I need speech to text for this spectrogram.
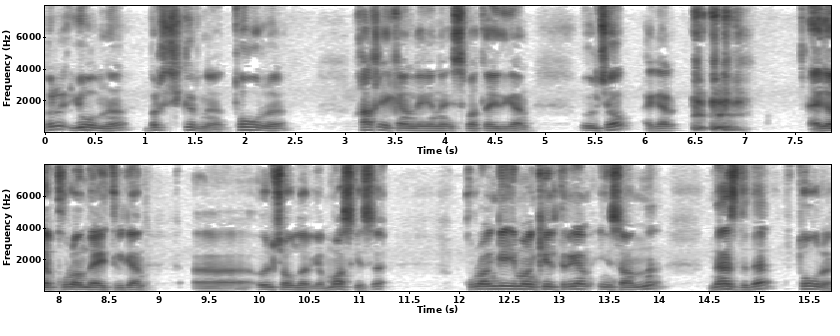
Bir yo'lni bir fikrni to'g'ri haq ekanligini isbotlaydigan o'lchov agar agar qur'onda aytilgan o'lchovlarga mos kelsa qur'onga iymon keltirgan insonni nazdida to'g'ri.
